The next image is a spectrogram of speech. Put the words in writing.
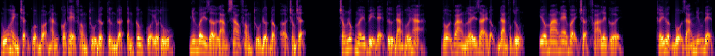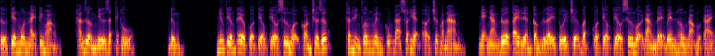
Ngũ hành trận của bọn hắn có thể phòng thủ được từng đợt tấn công của yêu thú, nhưng bây giờ làm sao phòng thủ được độc ở trong trận? Trong lúc mấy vị đệ tử đang hối hả, vội vàng lấy giải độc đan phục dụng, yêu ma nghe vậy chợt phá lên cười. Thấy được bộ dáng những đệ tử tiên môn này kinh hoàng, hắn dường như rất thích thú. Đừng. Nhưng tiếng kêu của tiểu kiều sư muội còn chưa dứt, thân hình phương nguyên cũng đã xuất hiện ở trước mặt nàng, nhẹ nhàng đưa tay liền cầm lấy túi chữ vật của tiểu kiều sư muội đang để bên hông đảo một cái,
